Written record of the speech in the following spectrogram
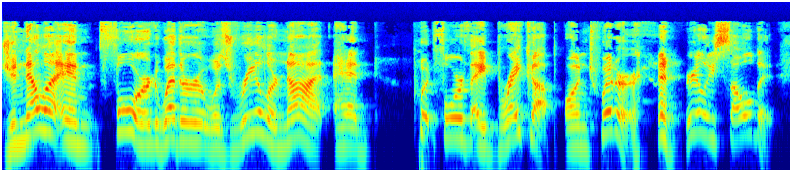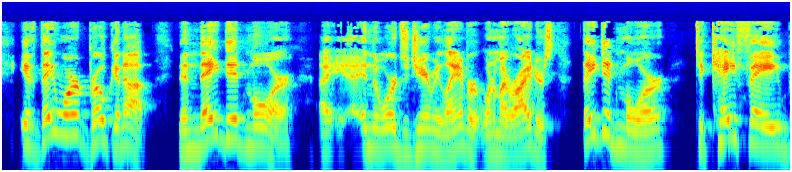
Janela and Ford, whether it was real or not, had put forth a breakup on Twitter and really sold it. If they weren't broken up, then they did more. Uh, in the words of Jeremy Lambert, one of my writers, they did more to kayfabe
